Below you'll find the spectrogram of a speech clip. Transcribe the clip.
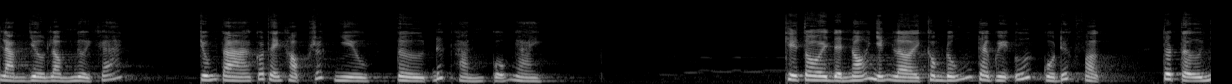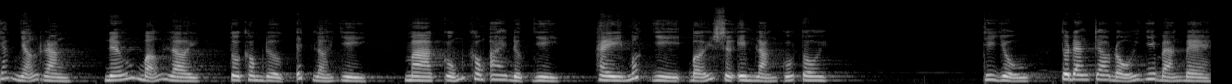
làm vừa lòng người khác. Chúng ta có thể học rất nhiều từ đức hạnh của Ngài. Khi tôi định nói những lời không đúng theo quy ước của Đức Phật, tôi tự nhắc nhở rằng nếu mở lời tôi không được ích lợi gì, mà cũng không ai được gì hay mất gì bởi sự im lặng của tôi. Thí dụ, tôi đang trao đổi với bạn bè,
